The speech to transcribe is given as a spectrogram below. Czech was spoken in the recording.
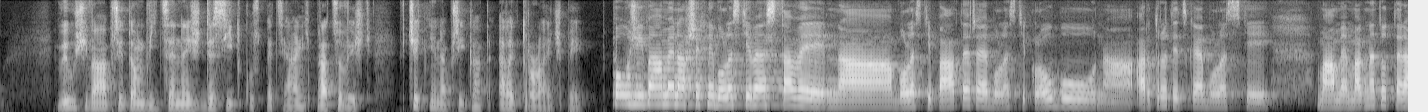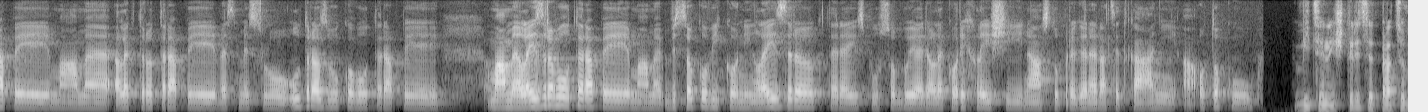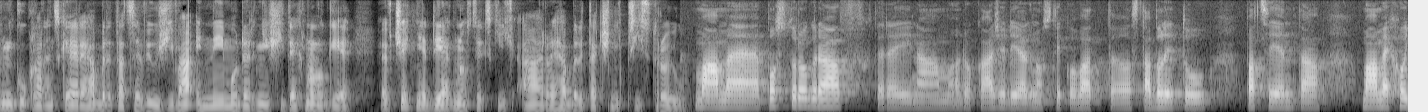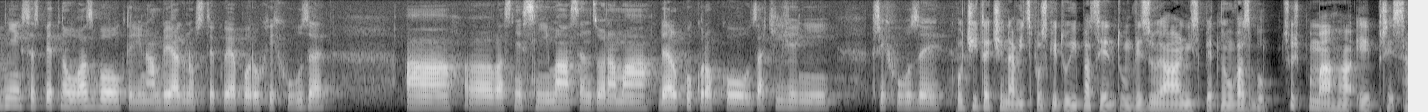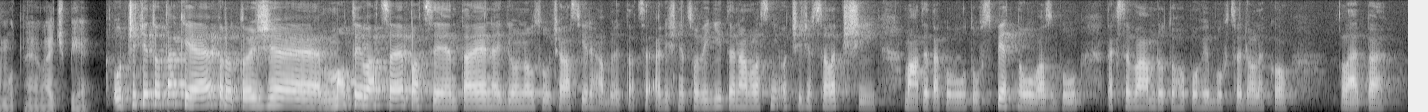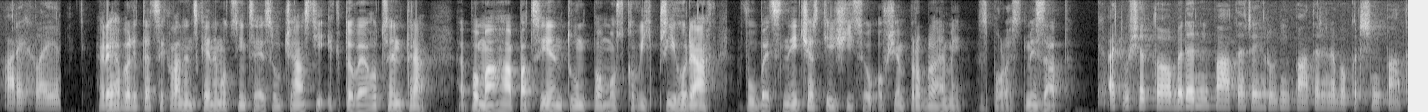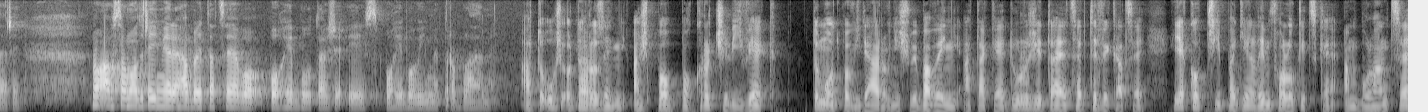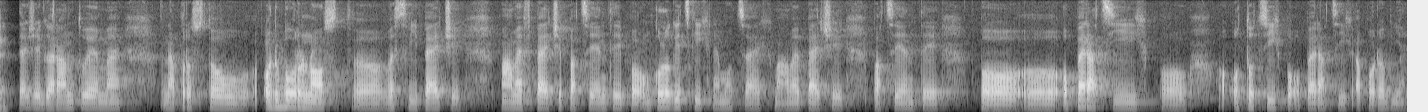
Využívá přitom více než desítku speciálních pracovišť, včetně například elektroléčby. Používáme na všechny bolestivé stavy, na bolesti páteře, bolesti kloubu, na artrotické bolesti. Máme magnetoterapii, máme elektroterapii ve smyslu ultrazvukovou terapii, Máme laserovou terapii, máme vysokovýkonný laser, který způsobuje daleko rychlejší nástup regenerace tkání a otoků. Více než 40 pracovníků kladenské rehabilitace využívá i nejmodernější technologie, včetně diagnostických a rehabilitačních přístrojů. Máme posturograf, který nám dokáže diagnostikovat eh, stabilitu pacienta. Máme chodník se zpětnou vazbou, který nám diagnostikuje poruchy chůze a e, vlastně snímá senzorama délku kroku, zatížení při chůzi. Počítače navíc poskytují pacientům vizuální zpětnou vazbu, což pomáhá i při samotné léčbě. Určitě to tak je, protože motivace pacienta je nedílnou součástí rehabilitace. A když něco vidíte na vlastní oči, že se lepší, máte takovou tu zpětnou vazbu, tak se vám do toho pohybu chce daleko lépe a rychleji. Rehabilitace kladenské nemocnice je součástí iktového centra. Pomáhá pacientům po mozkových příhodách. Vůbec nejčastější jsou ovšem problémy s bolestmi zad. Ať už je to bederní páteři, hrudní páteři nebo krční páteři. No a samozřejmě rehabilitace je o pohybu, takže i s pohybovými problémy. A to už od narození až po pokročilý věk. Tomu odpovídá rovněž vybavení a také důležité certifikace, jako v případě lymfologické ambulance. Takže garantujeme naprostou odbornost eh, ve své péči. Máme v péči pacienty po onkologických nemocech, máme péči pacienty po eh, operacích, po otocích po operacích a podobně.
